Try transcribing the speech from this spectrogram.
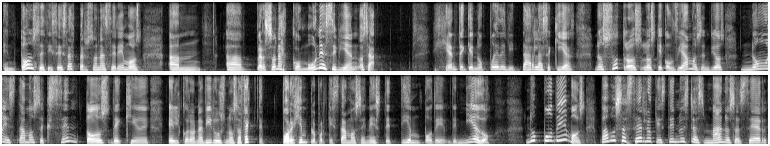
entonces dice, esas personas seremos personas comunes, si bien, o sea, gente que no puede evitar las sequías. Nosotros, los que confiamos en Dios, no estamos exentos de que el coronavirus nos afecte. Por ejemplo, porque estamos en este tiempo de, miedo. No podemos. Vamos a hacer lo que esté en nuestras manos hacer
